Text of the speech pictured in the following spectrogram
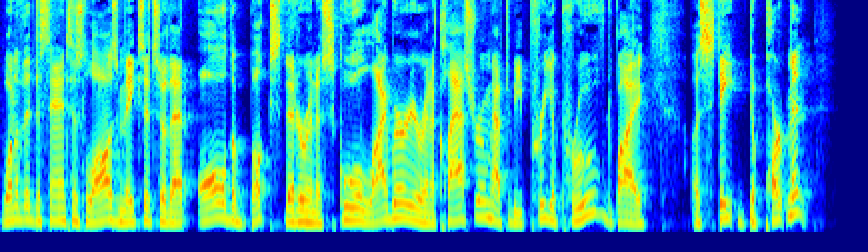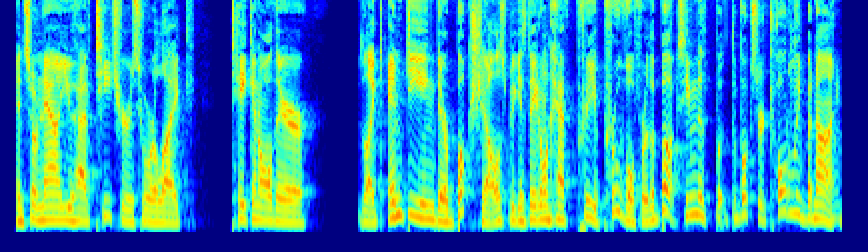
One of the DeSantis laws makes it so that all the books that are in a school library or in a classroom have to be pre approved by a state department. And so now you have teachers who are like taking all their, like emptying their bookshelves because they don't have pre approval for the books, even if the books are totally benign.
